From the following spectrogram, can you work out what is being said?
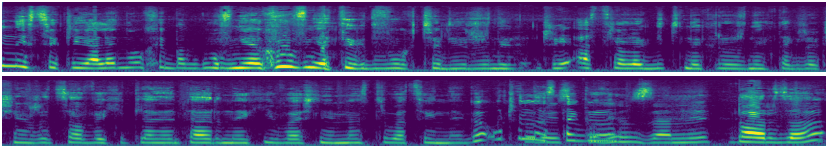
innych cykli, ale no chyba głównie, głównie tych dwóch, czyli, różnych, czyli astrologicznych różnych, także księżycowych i planetarnych i właśnie menstruacyjnego. Uczy nas tego powiązany. bardzo.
